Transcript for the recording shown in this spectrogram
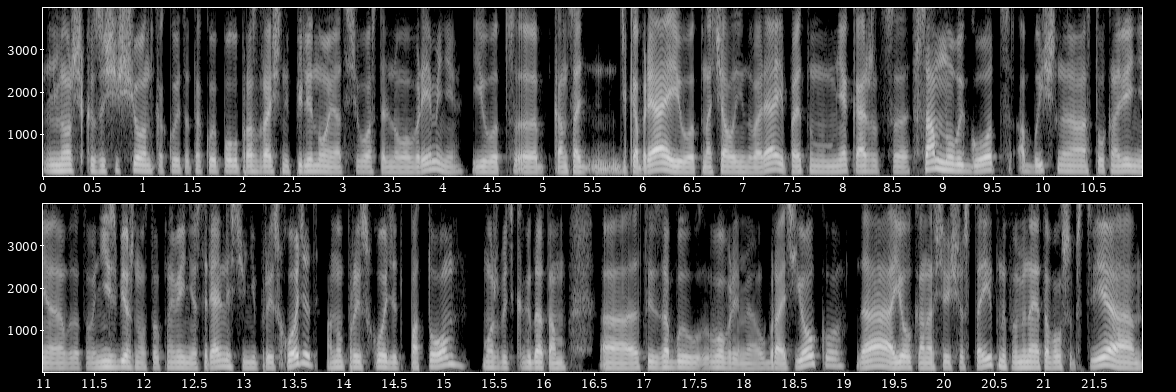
немножечко защищен какой-то такой полупрозрачной пеленой от всего остального времени. И вот э, конца декабря, и вот начала января, и поэтому, мне кажется, в сам Новый год обычно столкновение, вот этого неизбежного столкновения с реальностью не происходит. Оно происходит потом, может быть, когда там э, ты забыл вовремя убрать елку, да, а елка, она все еще стоит, напоминает о волшебстве, а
